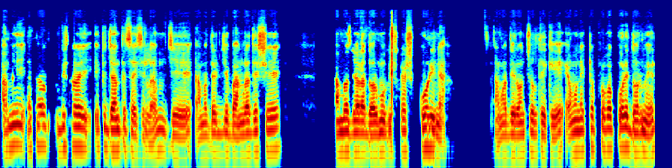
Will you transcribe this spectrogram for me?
আমি একটা বিষয় একটু জানতে চাইছিলাম যে, আমাদের যে বাংলাদেশে আমরা যারা ধর্ম বিশ্বাস করি না, আমাদের অঞ্চল থেকে এমন একটা প্রভাব পড়ে ধর্মের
